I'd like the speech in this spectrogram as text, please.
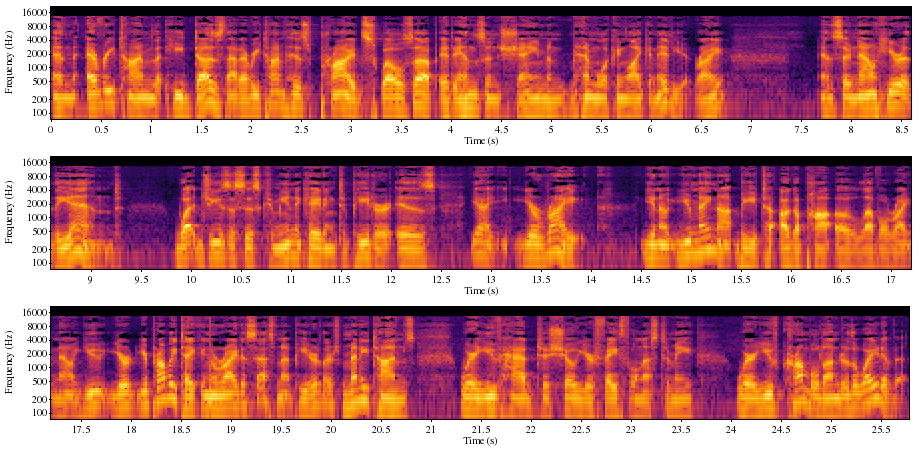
And every time that he does that, every time his pride swells up, it ends in shame and him looking like an idiot, right? And so now here at the end, what Jesus is communicating to Peter is, yeah, you're right. You know, you may not be to agapao level right now. You, you're, you're probably taking a right assessment, Peter. There's many times where you've had to show your faithfulness to me where you've crumbled under the weight of it,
